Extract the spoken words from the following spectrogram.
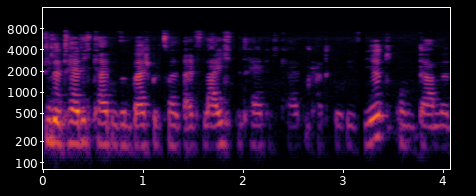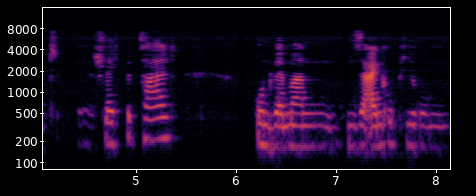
viele Tätigkeiten sind beispielsweise als leichte Tätigkeiten kategorisiert und damit äh, schlecht bezahlt. Und wenn man diese Eingruppierung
